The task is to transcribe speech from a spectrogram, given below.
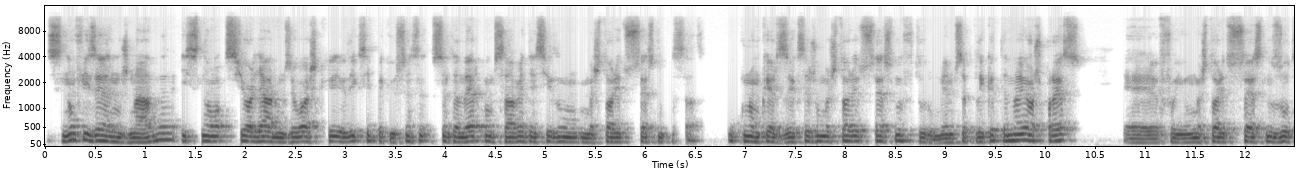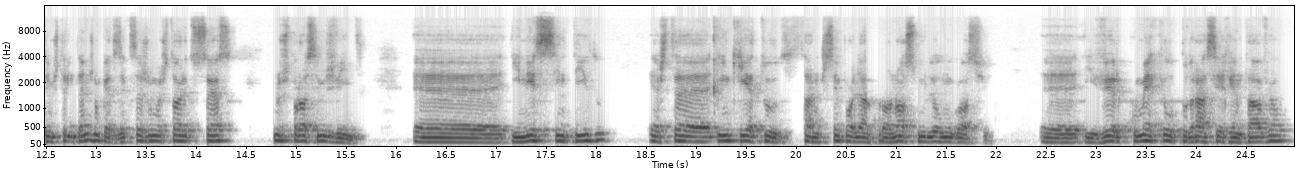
Se não fizermos nada e se, não, se olharmos, eu acho que, eu digo sempre aqui, o Santander, como sabem, tem sido uma história de sucesso no passado, o que não quer dizer que seja uma história de sucesso no futuro. O mesmo se aplica também ao Expresso, é, foi uma história de sucesso nos últimos 30 anos, não quer dizer que seja uma história de sucesso nos próximos 20. Uh, e nesse sentido, esta inquietude de estarmos sempre a olhar para o nosso modelo de negócio uh, e ver como é que ele poderá ser rentável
